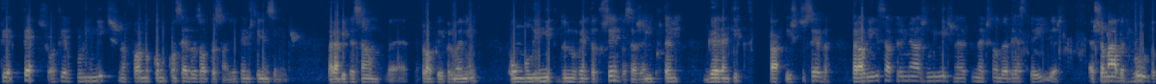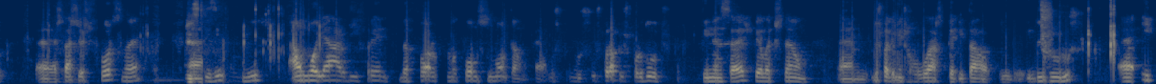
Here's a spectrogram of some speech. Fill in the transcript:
ter tetos ou ter limites na forma como concede as operações, em termos de financiamentos. Para a habitação uh, própria e permanente, com um limite de 90%, ou seja, é importante garantir que de facto isto suceda. Para além disso, há determinados limites na, na questão da DSTI, as chamadas VUB, as taxas de esforço, não é? há um olhar diferente da forma como se montam os, os, os próprios produtos financeiros pela questão um, dos pagamentos regulares de capital e de, e de juros. Uh, e,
